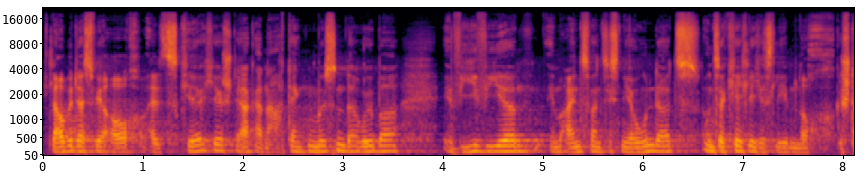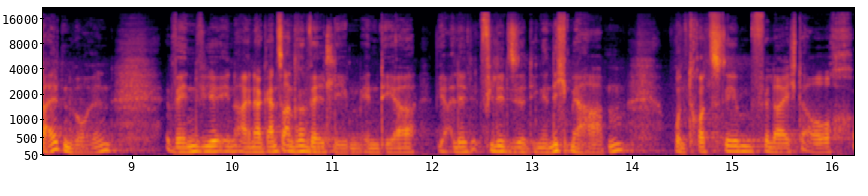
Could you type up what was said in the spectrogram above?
ich glaube, dass wir auch als Kirche stärker nachdenken müssen darüber, wie wir im 21. Jahrhundert unser kirchliches Leben noch gestalten wollen, wenn wir in einer ganz anderen Welt leben, in der wir alle viele dieser Dinge nicht mehr haben und trotzdem vielleicht auch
